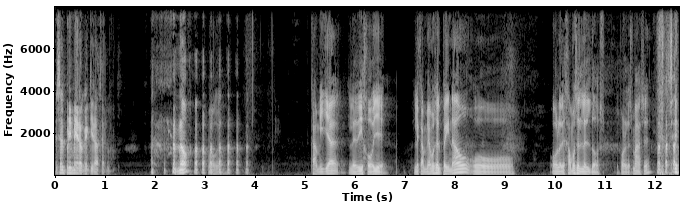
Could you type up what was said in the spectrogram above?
es el primero que quiere hacerlo. ¿No? Camilla le dijo, oye, ¿le cambiamos el peinado o, o le dejamos el del 2? Por el Smash, ¿eh? Sí.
